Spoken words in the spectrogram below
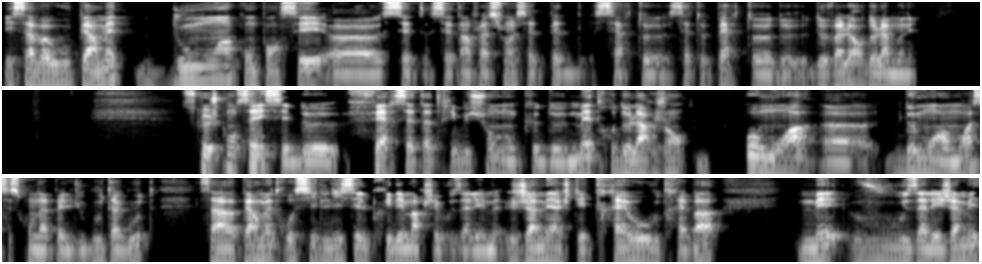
et ça va vous permettre d'au moins compenser cette, cette inflation et cette, cette, cette perte de, de valeur de la monnaie. Ce que je conseille, c'est de faire cette attribution, donc de mettre de l'argent au mois, euh, de mois en mois, c'est ce qu'on appelle du goutte à goutte. Ça va permettre aussi de lisser le prix des marchés. Vous allez jamais acheter très haut ou très bas, mais vous allez jamais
